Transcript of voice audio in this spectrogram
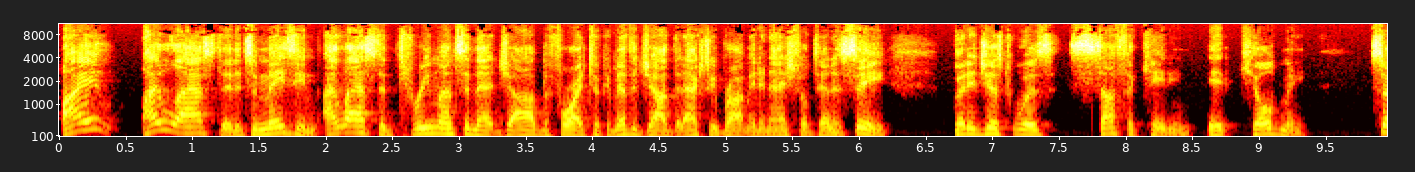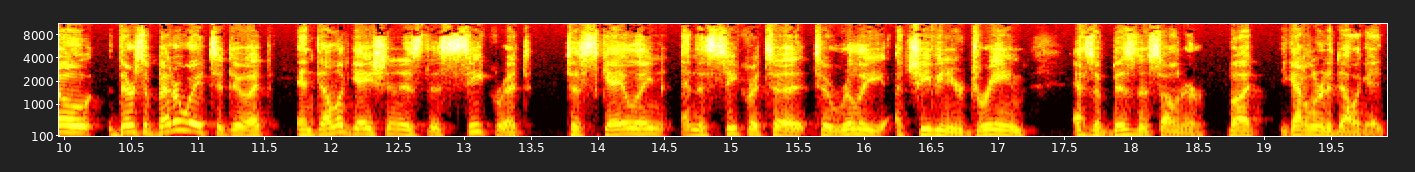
I I lasted, it's amazing. I lasted three months in that job before I took another job that actually brought me to Nashville, Tennessee. But it just was suffocating. It killed me. So there's a better way to do it. And delegation is the secret to scaling and the secret to, to really achieving your dream as a business owner. But you got to learn to delegate.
